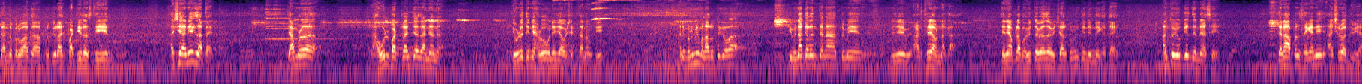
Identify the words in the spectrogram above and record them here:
त्यांचं परवा आता पृथ्वीराज पाटील असतील असे अनेक जात आहेत. त्यामुळं राहुल पाटलांच्या जाण्यानं एवढं त्यांनी हळू होण्याची आवश्यकता नव्हती. आणि म्हणून मी म्हणालो होतो की बाबा की विनाकारण त्यांना तुम्ही म्हणजे अडथळे आणू नका. त्याने आपला भवितव्याचा विचार करून ते निर्णय घेत आहेत. आणि तो योग्य निर्णय असेल. त्यांना आपण सगळ्यांनी आशीर्वाद देऊया.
